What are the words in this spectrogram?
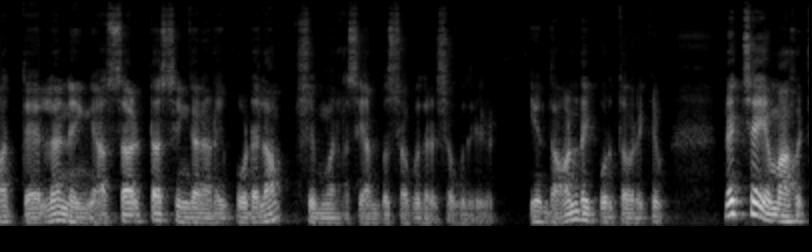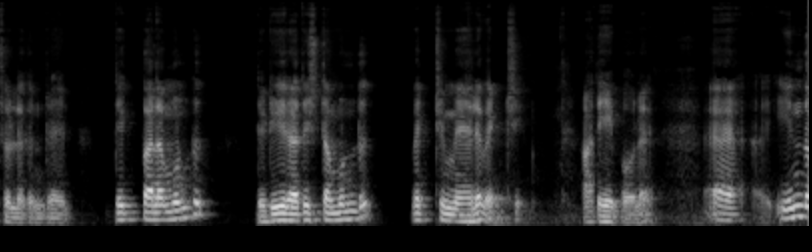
மற்ற எல்லாம் நீங்கள் அசால்ட்டாக சிங்க நடை போடலாம். சிம்மராசி அன்பு சகோதர சகோதரிகள் இந்த ஆண்டை பொறுத்த வரைக்கும் நிச்சயமாக சொல்லுகின்றேன் திக்பலம் உண்டு திடீர் அதிர்ஷ்டம் உண்டு வெற்றி மேலே வெற்றி. அதே போல் இந்த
